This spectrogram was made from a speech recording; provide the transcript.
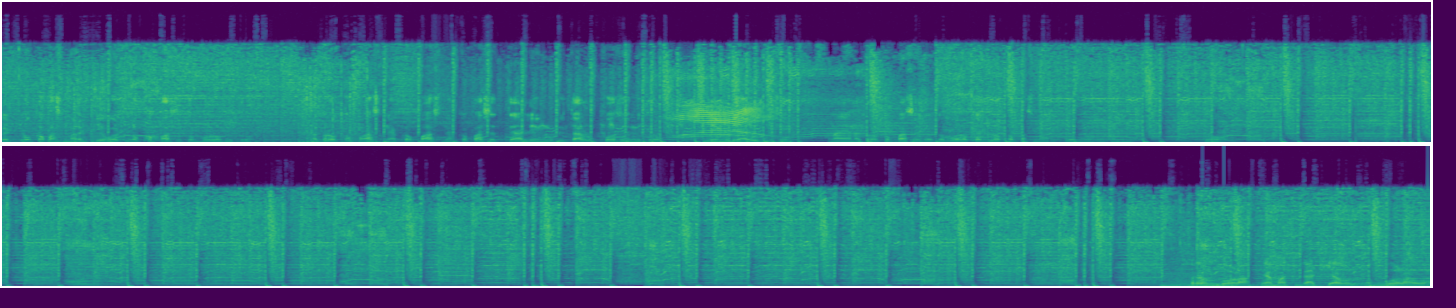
કેટલો કપાસ મારે કેવો, એટલો કપાસ હતો, બોલો મિત્રો. નકરો કપાસ ને કપાસ ને, કપાસ અત્યારે ત્યાં લીંબડી તાલુકો છે, મિત્રો. લીંબડી આવી ગઈ છે. અને અહીંયા નકરો કપાસ હતો, બોલો. કેટલો કપાસ મારે કેવો રંગોળા ફેમસ ગાંઠિયાવાળું રંગોળા હો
